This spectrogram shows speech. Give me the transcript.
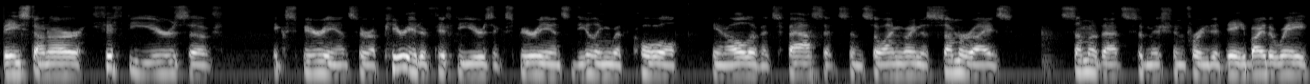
based on our 50 years of experience or a period of 50 years experience dealing with coal in all of its facets. And so I'm going to summarize some of that submission for you today. By the way,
